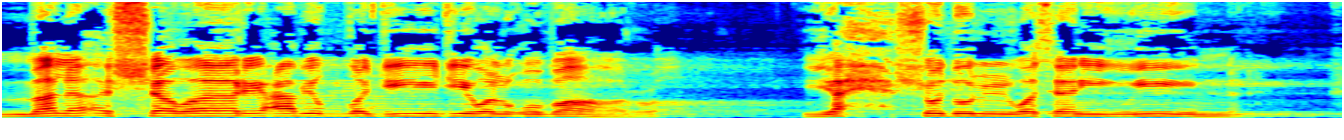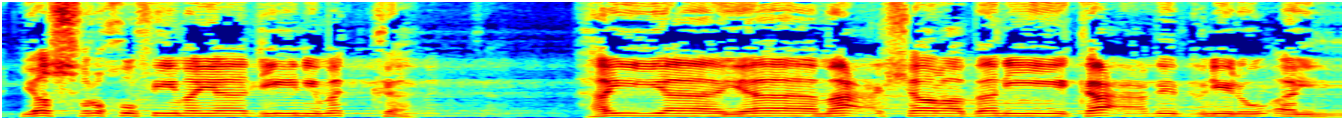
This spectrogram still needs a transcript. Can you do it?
ملأ الشوارع بالضجيج والغبار يحشد الوثنيين يصرخ في ميادين مكة هيا يا معشر بني كعب بن لؤي.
